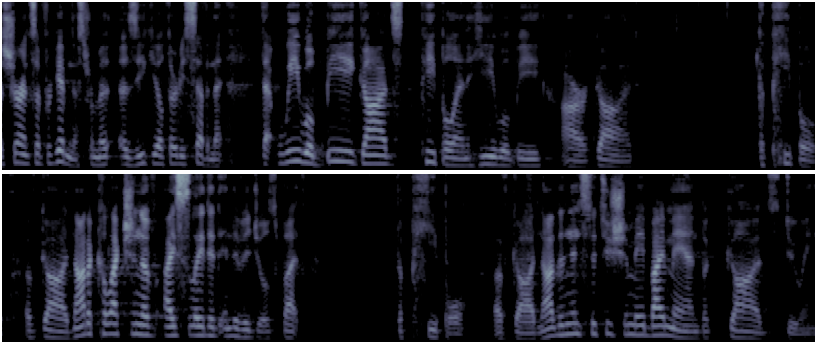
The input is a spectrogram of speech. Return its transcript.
assurance of forgiveness from Ezekiel 37, that, that we will be God's people and He will be our God. The people of God, not a collection of isolated individuals, but the people of God. Not an institution made by man, but God's doing.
